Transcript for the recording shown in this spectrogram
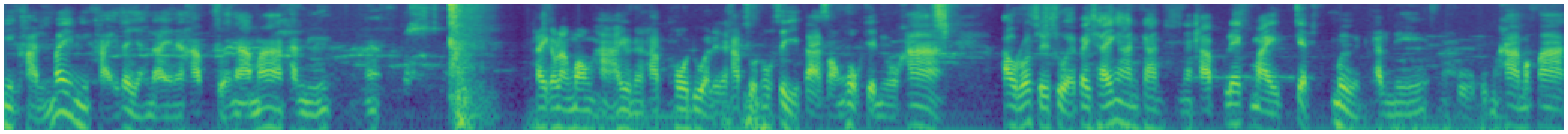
มีขันไม่มีไขแต่อย่างใดนะครับ สวยงามมากคันนี้นะฮะ ใครกำลังมองหาอยู่นะครับโทรด่วนเลยนะครับ0 6 4 8 2 6 7 1 6 5เอารถสวยๆ ไปใช้งานกันนะครับ เลขไม่เจ็ดหมื่นคันนี้โอ้โหคุ้มค่ามาก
